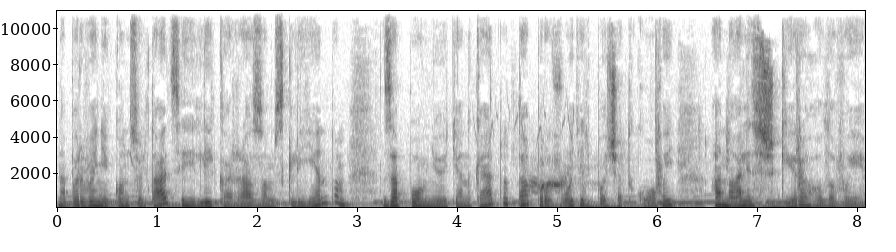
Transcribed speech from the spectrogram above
На первинній консультації лікар разом з клієнтом заповнюють анкету та проводять початковий аналіз шкіри голови.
